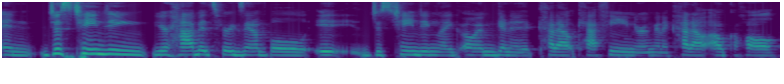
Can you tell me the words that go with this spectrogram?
and just changing your habits for example it, just changing like oh i'm going to cut out caffeine or i'm going to cut out alcohol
